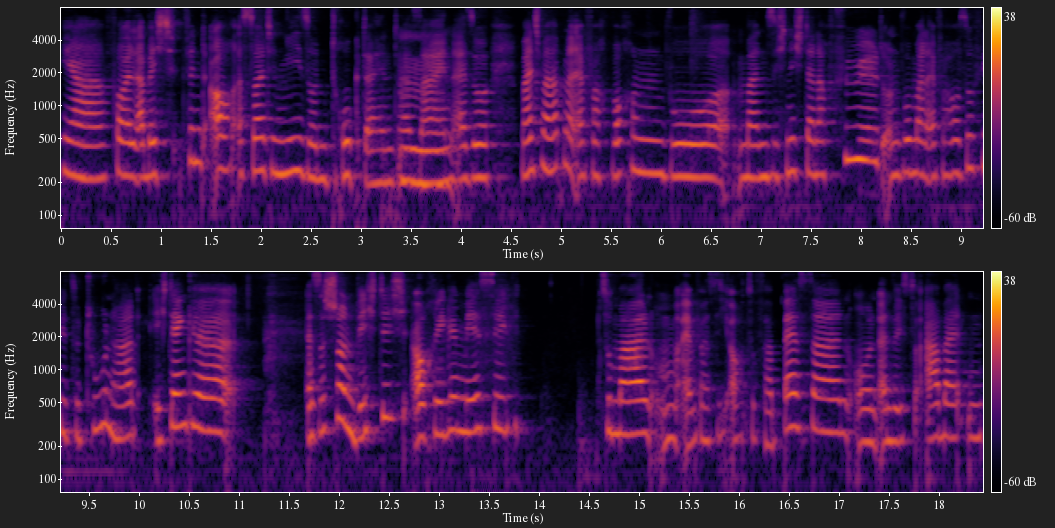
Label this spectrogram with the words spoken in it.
Ja, voll. Aber ich finde auch, es sollte nie so ein Druck dahinter mm. sein. Also manchmal hat man einfach Wochen, wo man sich nicht danach fühlt und wo man einfach auch so viel zu tun hat. Ich denke, es ist schon wichtig, auch regelmäßig zu malen, um einfach sich auch zu verbessern und an sich zu arbeiten.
